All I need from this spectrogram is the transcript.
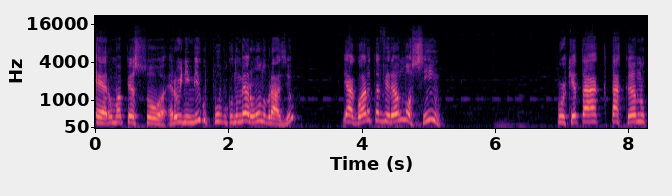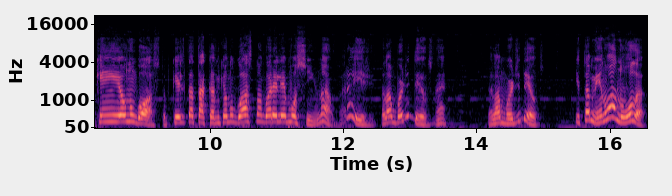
era uma pessoa, era o inimigo público número um no Brasil, e agora tá virando mocinho. Porque tá atacando quem eu não gosto. Porque ele tá atacando quem eu não gosto, então agora ele é mocinho. Não, peraí, gente. Pelo amor de Deus, né? Pelo amor de Deus. E também não anula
